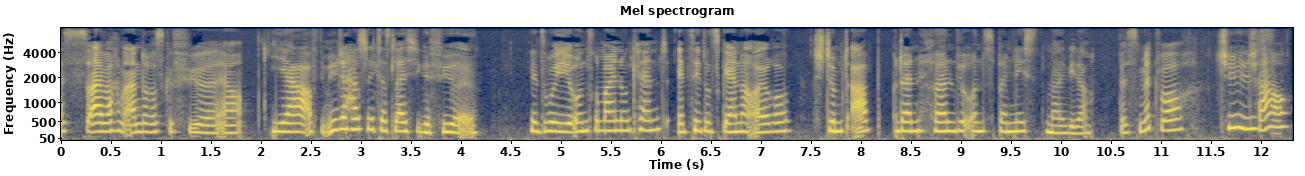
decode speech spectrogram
Es ist einfach ein anderes Gefühl, ja. Ja, auf dem E-Reader hast du nicht das gleiche Gefühl. Jetzt, wo ihr unsere Meinung kennt, erzählt uns gerne eure, stimmt ab und dann hören wir uns beim nächsten Mal wieder. Bis Mittwoch. Tschüss. Ciao.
